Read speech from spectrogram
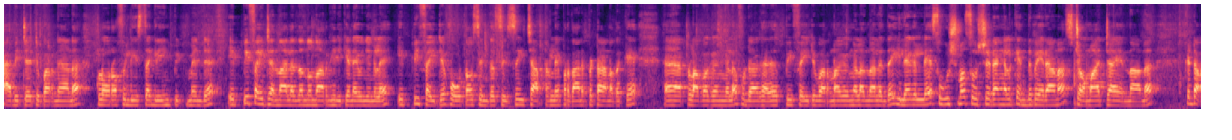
ഹാബിറ്റാറ്റ് പറഞ്ഞാണ് chlorophyll is the green pigment epiphyte എന്നാൽ എന്തെന്നൊന്നും അറിഞ്ഞിരിക്കണേ കുഞ്ഞുങ്ങളെ എപ്പിഫൈറ്റ് ഫോട്ടോസിന്തസിസ് ഈ ചാപ്റ്ററിലെ പ്രധാനപ്പെട്ടാണ് അതൊക്കെ പ്ലവകങ്ങൾ ഫുഡ് എപ്പിഫൈറ്റ് വർണ്ണകങ്ങൾ എന്നാൽ എന്ത് ഇലകളിലെ സൂക്ഷ്മ സുഷിരങ്ങൾക്ക് എന്ത് പേരാണ് സ്റ്റൊമാറ്റ എന്നാണ് കേട്ടോ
